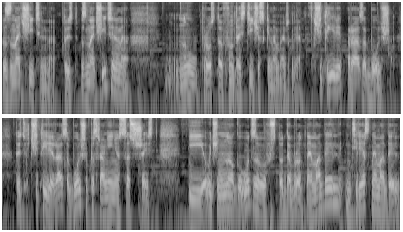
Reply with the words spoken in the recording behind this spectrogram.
значительно. То есть, значительно ну, просто фантастически, на мой взгляд. В 4 раза больше. То есть, в 4 раза больше по сравнению с S6. И очень много отзывов, что добротная модель, интересная модель.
